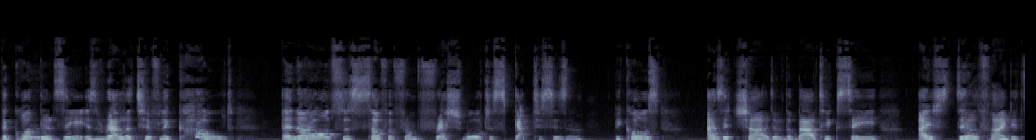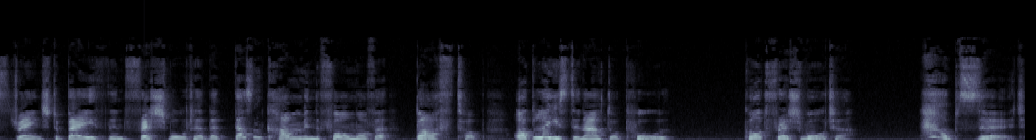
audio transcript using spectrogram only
The Grundlsee is relatively cold, and I also suffer from freshwater skepticism because, as a child of the Baltic Sea, I still find it strange to bathe in fresh water that doesn't come in the form of a bathtub or at least an outdoor pool. Called fresh water. How absurd!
